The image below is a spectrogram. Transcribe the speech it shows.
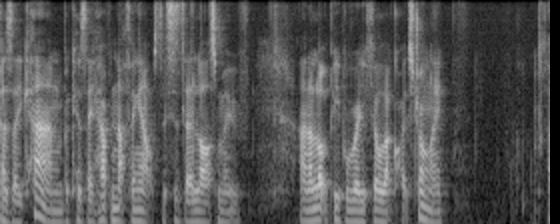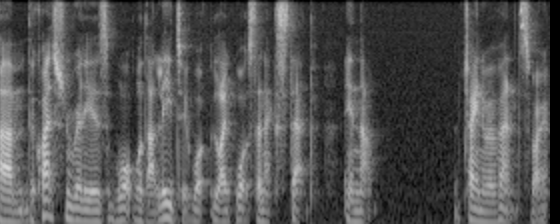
as they can because they have nothing else. This is their last move. And a lot of people really feel that quite strongly. Um, the question really is what will that lead to? What like what's the next step in that chain of events, right?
